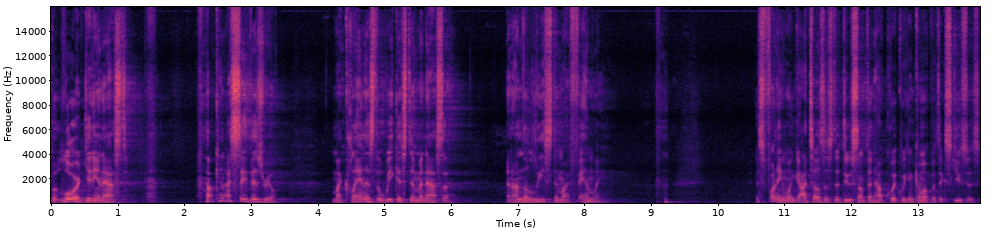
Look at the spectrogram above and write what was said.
But Lord, Gideon asked, How can I save Israel? My clan is the weakest in Manasseh and I'm the least in my family. it's funny when God tells us to do something, how quick we can come up with excuses.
